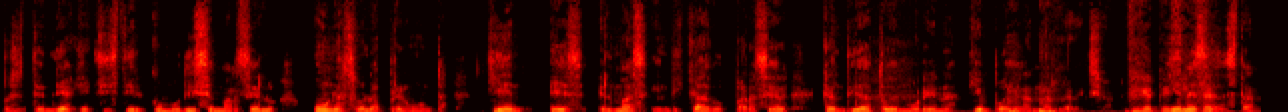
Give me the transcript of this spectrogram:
pues tendría que existir, como dice Marcelo, una sola pregunta quién es el más indicado para ser candidato de Morena, quién puede ganar la elección. Fíjate, y en están.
